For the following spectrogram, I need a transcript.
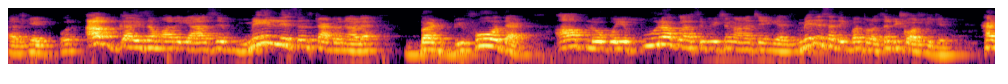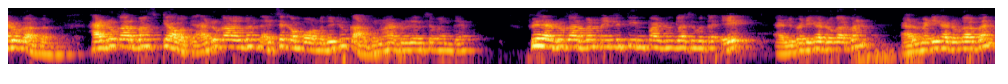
अल्केन और अब गाइस हमारे यहाँ से मेन लेसन स्टार्ट होने वाला है। बट बिफोर दैट आप लोगों को ये पूरा क्लासिफिकेशन आना चाहिए मेरे साथ एक बार थोड़ा सा रिकॉल कीजिए। हाइड्रोकार्बन हाइड्रोकार्बन क्या होते हैं? हाइड्रोकार्बन ऐसे कंपाउंड होते हैं जो कार्बन और हाइड्रोजन से बनते हैं। फिर हाइड्रोकार्बन मेनली तीन पार्ट में क्लासिफाई होता है। एक aliphatic hydrocarbon aromatic hydrocarbon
